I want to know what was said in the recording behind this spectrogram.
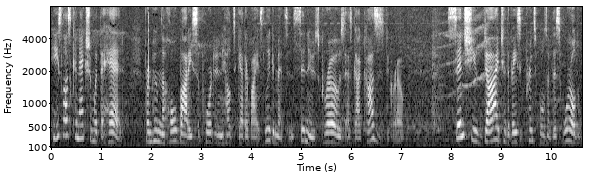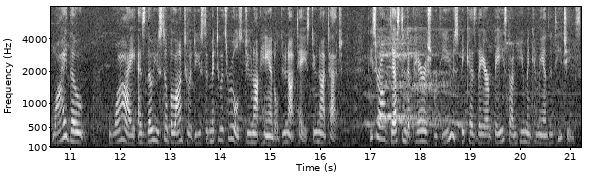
He's lost connection with the head, from whom the whole body, supported and held together by its ligaments and sinews, grows as God causes it to grow. Since you died to the basic principles of this world, why though why, as though you still belong to it, do you submit to its rules? Do not handle, do not taste, do not touch. These are all destined to perish with use because they are based on human commands and teachings.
